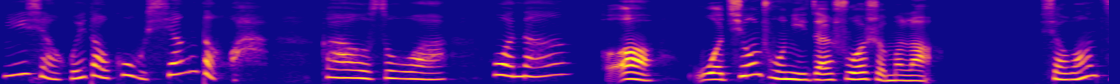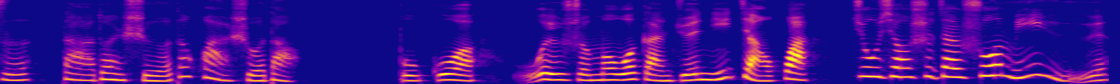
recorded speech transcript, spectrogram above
你想回到故乡的话，告诉我，我能……哦，我清楚你在说什么了。”小王子打断蛇的话说道。“不过，为什么我感觉你讲话就像是在说谜语？”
